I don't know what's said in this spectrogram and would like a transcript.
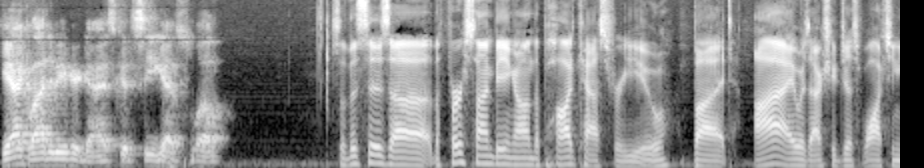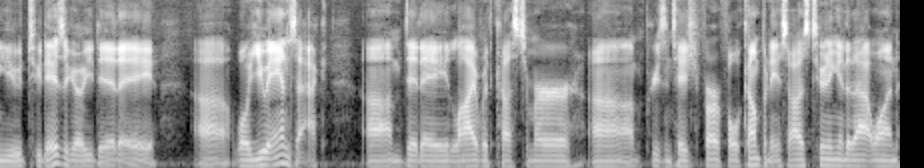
Yeah, glad to be here, guys. Good to see you guys as well. So this is uh, the first time being on the podcast for you, but I was actually just watching you two days ago. You did a uh, well, you and Zach um, did a live with customer um, presentation for our full company. So I was tuning into that one.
